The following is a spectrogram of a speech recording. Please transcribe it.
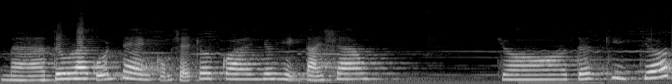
Mà tương lai của nàng cũng sẽ trôi qua như hiện tại sao? Cho đến khi chết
